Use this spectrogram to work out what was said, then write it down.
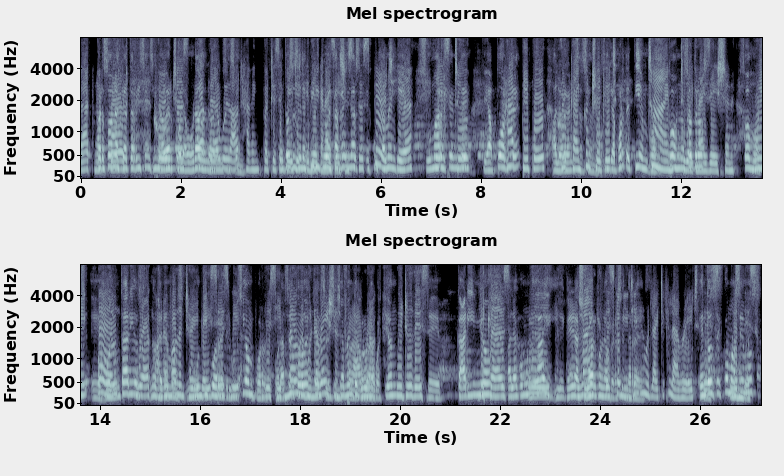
ACNOC, personas que aterricen sin haber colaborado en. Entonces el espíritu es que aporte a somos eh, voluntarios, no tenemos por, por una cuestión de cariño a la comunidad y de querer ayudar like con la operación de redes. Like Entonces, ¿cómo hacemos this?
